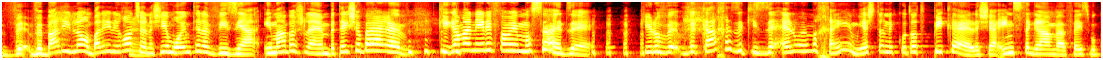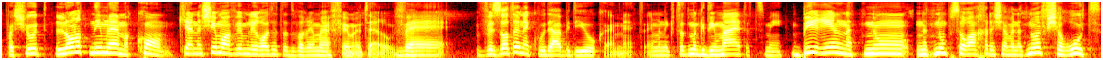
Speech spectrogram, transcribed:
ו- ובא לי לא, בא לי לראות כן. שאנשים רואים טלוויזיה עם אבא שלהם בתשע בערב, כי גם אני לפעמים עושה את זה. כאילו, וככה זה, כי זה, אלו הם החיים. יש את הנקודות פיק האלה שהאינסטגרם והפייסבוק פשוט לא נותנים להם מקום, כי אנשים אוהבים לראות את הדברים היפים יותר. ו- וזאת הנקודה בדיוק, האמת. אם אני קצת מקדימה את עצמי. בי ריל נתנו, נתנו בשורה חדשה ונתנו אפשרות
